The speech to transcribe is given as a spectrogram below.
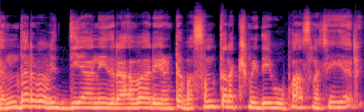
గంధర్వ విద్య అనేది రావాలి అంటే వసంత లక్ష్మీదేవి ఉపాసన చేయాలి.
